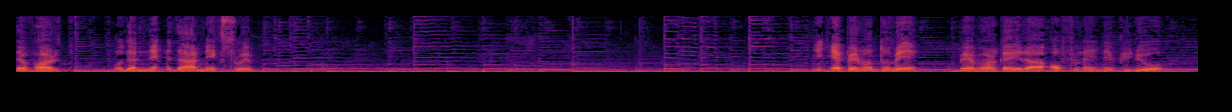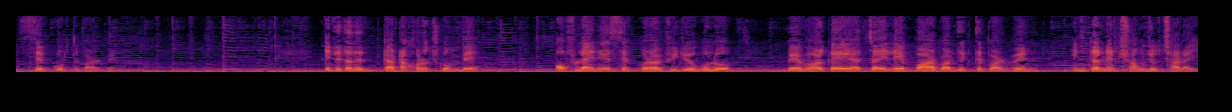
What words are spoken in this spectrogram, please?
দ্য ভার্জ ও দ্য নেক্সট ওয়েব এই অ্যাপের মাধ্যমে ব্যবহারকারীরা অফলাইনে ভিডিও সেভ করতে পারবেন এতে তাদের ডাটা খরচ কমবে। অফলাইনে সেভ করা ভিডিওগুলো ব্যবহারকারীরা চাইলে বারবার দেখতে পারবেন ইন্টারনেট সংযোগ ছাড়াই।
